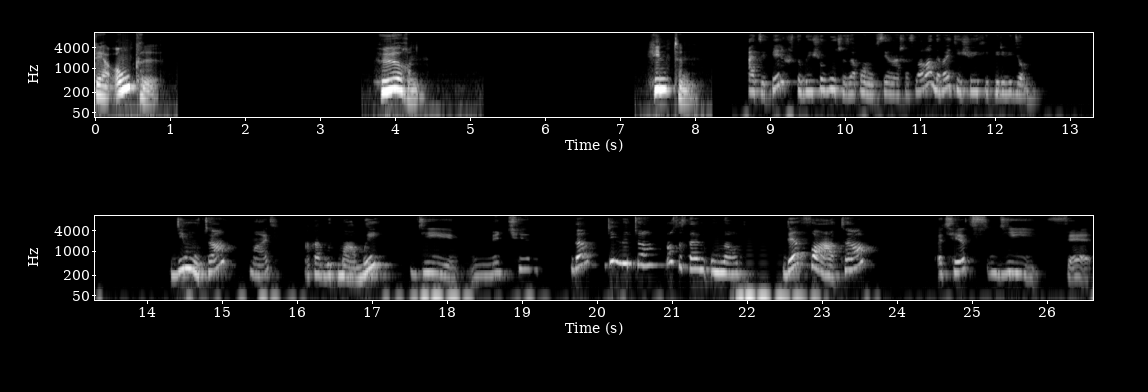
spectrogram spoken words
Der Onkel. Hören. Hinten. А теперь, чтобы еще лучше запомнить все наши слова, давайте еще их и переведем. Mutter, Мать. а как будет мамы? Mütter. Да, Mütter, просто ставим умлаут. Der Vater, Отец. Die Vä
